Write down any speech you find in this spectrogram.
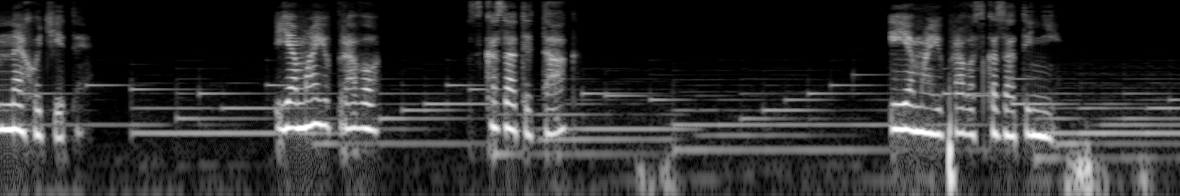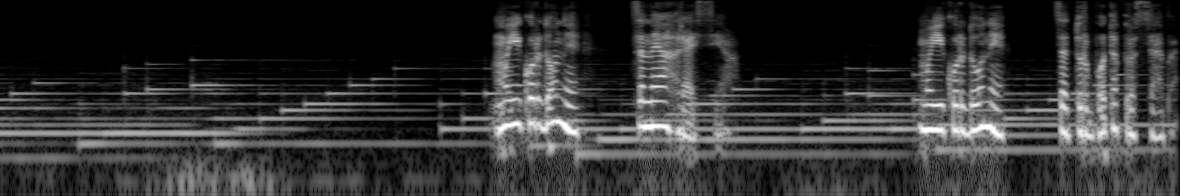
не хотіти. Я маю право сказати так. І я маю право сказати ні. Мої кордони це не агресія. Мої кордони це турбота про себе.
